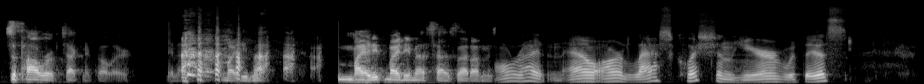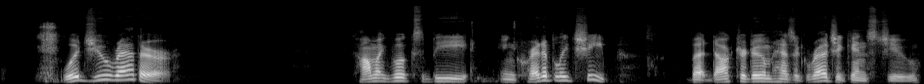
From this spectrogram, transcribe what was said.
It's the power of Technicolor. You know, Mighty Mouse. Mighty Mighty Mouse has that on his. All right, now our last question here with this. Would you rather comic books be incredibly cheap, but Doctor Doom has a grudge against you,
